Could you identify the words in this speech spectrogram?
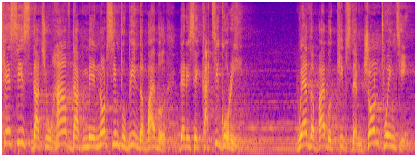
cases that you have that may not seem to be in the Bible, there is a category where the Bible keeps them. John 20,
